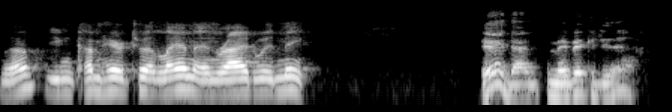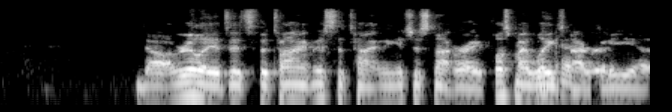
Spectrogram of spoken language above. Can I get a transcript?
Well, you can come here to Atlanta and ride with me. Yeah, that, maybe I could do that. No, really, it's it's the time. It's the timing. It's just not right. Plus, my leg's Okay. not ready yet.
